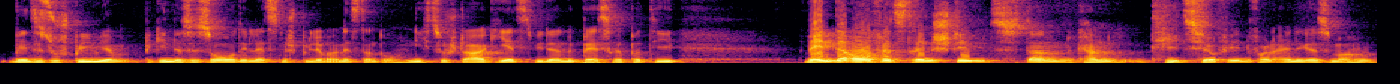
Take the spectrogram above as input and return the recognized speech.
wenn sie so spielen wie am Beginn der Saison, die letzten Spiele waren jetzt dann doch nicht so stark, jetzt wieder eine bessere Partie. Wenn der Aufwärtstrend stimmt, dann kann Tietz hier auf jeden Fall einiges machen.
